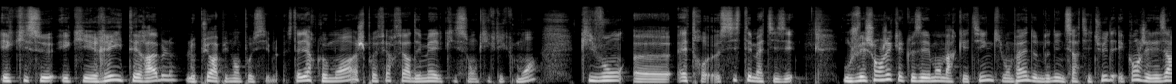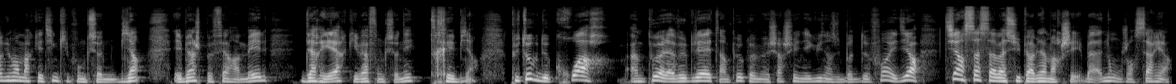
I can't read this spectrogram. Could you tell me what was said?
et qui se et qui est réitérable le plus rapidement possible. C'est-à-dire que moi, je préfère faire des mails qui sont qui cliquent moins, qui vont euh, être systématisés, où je vais changer quelques éléments marketing qui vont permettre de me donner une certitude. Et quand j'ai les arguments marketing qui fonctionnent bien, eh bien, je peux faire un mail derrière qui va fonctionner très bien, plutôt que de croire un peu à l'aveuglette, un peu comme chercher une aiguille dans une botte de foin et dire tiens ça ça va super bien marcher. Bah non, j'en sais rien.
